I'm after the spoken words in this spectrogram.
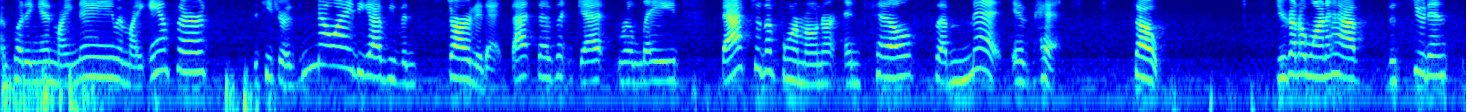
I'm putting in my name and my answers. The teacher has no idea I've even started it. That doesn't get relayed back to the form owner until submit is hit. So you're going to want to have the students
